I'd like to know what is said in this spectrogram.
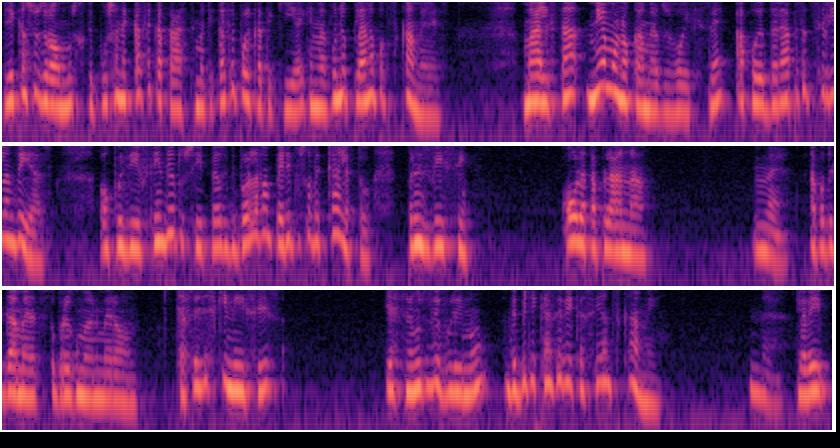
βγήκαν στους δρόμους, χτυπούσαν κάθε κατάστημα και κάθε πολυκατοικία για να δουν πλάνα από τις κάμερες. Μάλιστα, μία μόνο κάμερα τους βοήθησε από την τράπεζα της Ιρλανδίας, όπου η διευθύντρια τους είπε ότι την πρόλαβαν περίπου στο δεκάλεπτο πριν σβήσει όλα τα πλάνα Ναι. από την κάμερα της των προηγούμενων ημερών. Και αυτές τις κινήσεις η αστυνομία του Διευλίνου δεν μπήκε καν στη διαδικασία να τις κάνει. Ναι. Δηλαδή,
